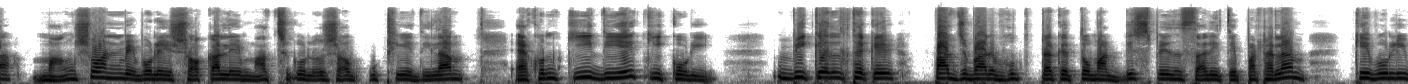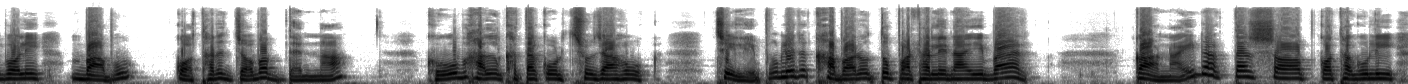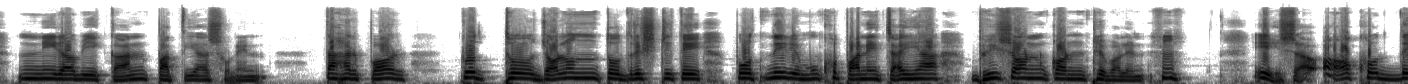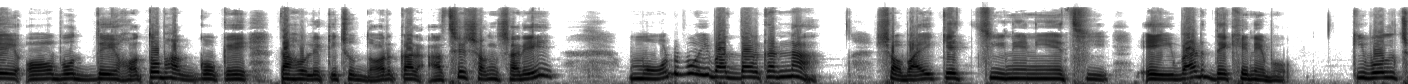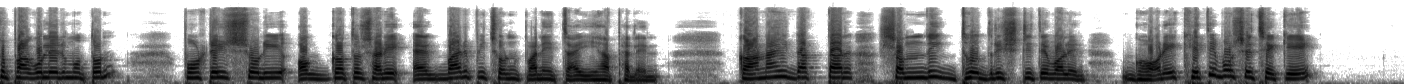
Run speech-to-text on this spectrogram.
মাংস আনবে বলে সকালে মাছগুলো সব উঠিয়ে দিলাম, এখন কি দিয়ে কি করি? বিকেল থেকে পাঁচবার ভূতটাকে তোমার ডিসপেন্সারিতে পাঠালাম কেবলই বলে, বাবু, কথার জবাব দেন না। খুব হালখাতা করছ, যা হোক। ছেলেপুলের খাবারও তো পাঠালে না এবার। কানাই ডাক্তার সব কথাগুলি নীরবে কান পাতিয়া শোনেন। তাহার পর ক্রুদ্ধ, জ্বলন্ত দৃষ্টিতে পত্নীর মুখপানে চাইয়া ভীষণ কণ্ঠে বলেন এসব অখদ্যে অবদ্যে হতভাগ্যকে তাহলে কিছু দরকার আছে সংসারে? মোট বইবার দরকার না। সবাইকে চিনে নিয়েছি, এইবার দেখে নেব। কি বলছো পাগলের মতন? পটেশ্বরী অজ্ঞাতসারে একবার পিছন পানে চাইহা ফেলেন। কানাই ডাক্তার সন্দিগ্ধ দৃষ্টিতে বলেন, ঘরে খেতে বসেছে কে?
